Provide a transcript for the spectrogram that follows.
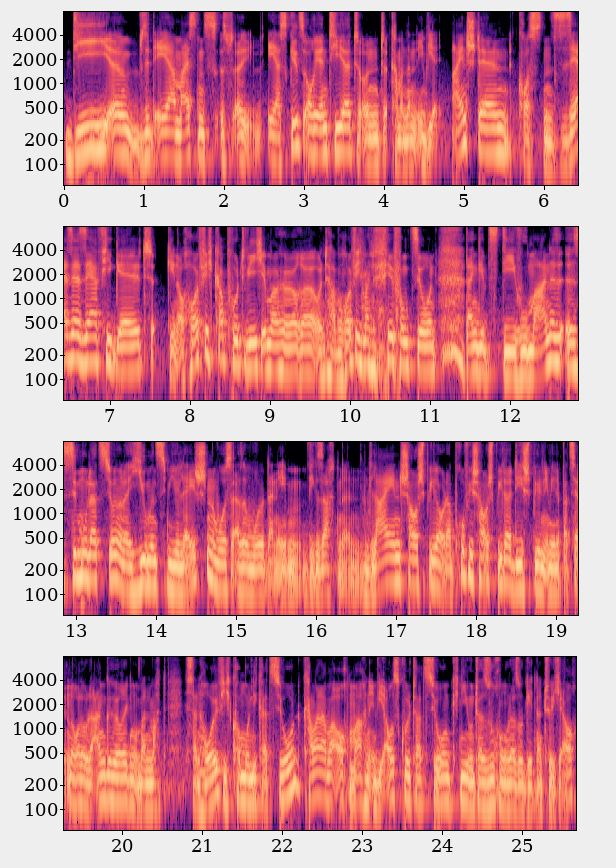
die äh, sind eher meistens äh, eher skillsorientiert und kann man dann irgendwie einstellen, kosten sehr, sehr, sehr viel Geld, gehen auch häufig kaputt, wie ich immer höre, und haben häufig mal eine Fehlfunktion. Dann gibt's die humane äh, Simulation oder Human Simulation, wo es also, wo dann eben, wie gesagt, ein Laien-Schauspieler oder Profi-Schauspieler, die spielen irgendwie eine Patientenrolle oder Angehörigen und man macht, ist dann häufig Kommunikation, kann man aber auch machen, irgendwie Auskultation, Knieuntersuchung oder so geht natürlich auch.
